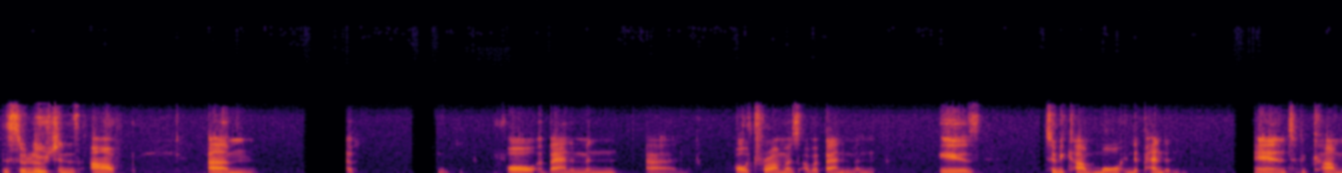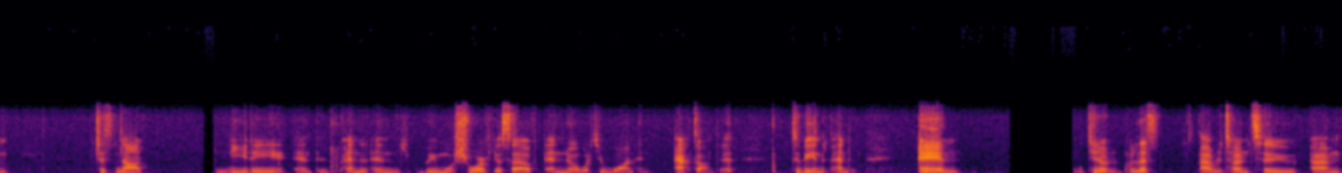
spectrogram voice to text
the solutions are um, all abandonment, uh, all traumas of abandonment is to become more independent and to become just not needy and independent and be more sure of yourself and know what you want and act on it to be independent. And you know, but let's uh, return to um,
